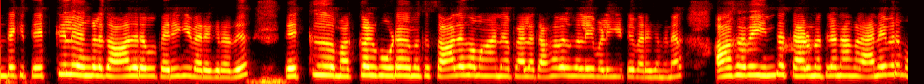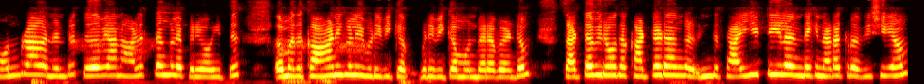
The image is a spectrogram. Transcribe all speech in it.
இன்றைக்கு தெற்கில் எங்களுக்கு ஆதரவு பெருகி வருகிறது. தெற்கு மக்கள் கூட நமக்கு சாதகமான பல தகவல்களை வெளியிட்டு வருகின்றனர். ஆகவே இந்த தருணத்துல நாங்கள் அனைவரும் ஒன்றாக நின்று தேவையான அழுத்தங்களை பிரயோகித்து எமது காணிகளை விடுவிக்க விடுவிக்க முன்வர வேண்டும். சட்டவிரோத கட்டடங்கள் இந்த தையிட்டியில இன்றைக்கு நடக்கிற விஷயம்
